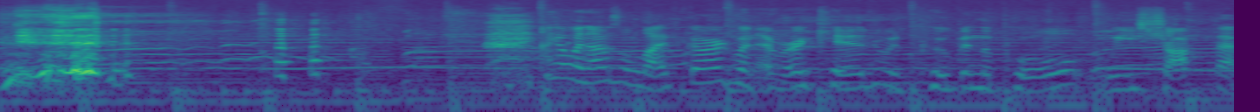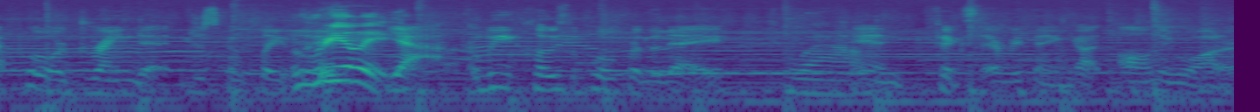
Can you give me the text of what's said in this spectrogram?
You know, when I was a lifeguard, whenever a kid would poop in the pool, we shocked that pool or drained it just completely. Really? Yeah. We closed the pool for the day wow. and fixed everything, got all new water.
